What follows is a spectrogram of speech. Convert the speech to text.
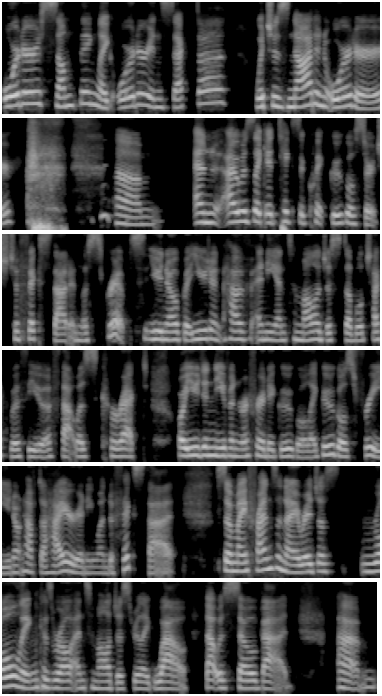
order something like order insecta which is not an order. um, and I was like, it takes a quick Google search to fix that in the script, you know, but you didn't have any entomologist double check with you if that was correct, or you didn't even refer to Google. Like Google's free, you don't have to hire anyone to fix that. So my friends and I were just rolling because we're all entomologists. We're like, wow, that was so bad. Um,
